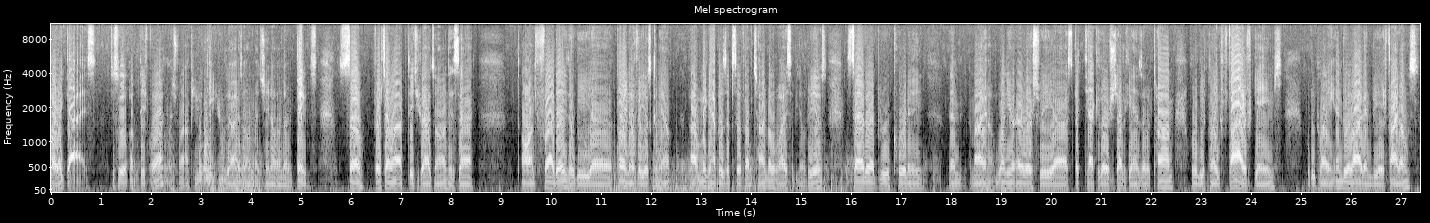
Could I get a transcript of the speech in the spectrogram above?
Alright guys, just a little update vlog. I just want to update you guys on my channel and other things. So, first I want to update you guys on is that on Friday there'll be uh, probably no videos coming out. I'll make it happen this episode if I have time, otherwise there'll be no videos. Saturday I'll be recording and my one year anniversary uh, spectacular extravaganza with Tom. We'll be playing five games. We'll be playing NBA Live NBA Finals,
